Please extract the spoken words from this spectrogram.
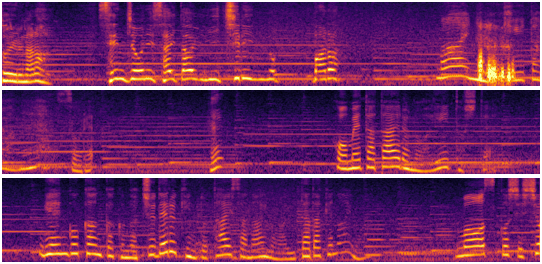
例えるなら戦場に咲いた一輪のバラ。前にも聞いたわねそれ。え？褒めたたえるのはいいとして言語感覚がチュデルキンと大差ないのはいただけないわもう少し精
